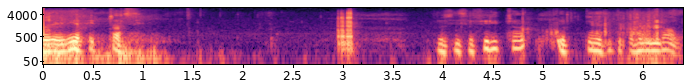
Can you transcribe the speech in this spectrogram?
No debería filtrarse. Pero si se filtra, es porque necesita estar saliendo agua.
